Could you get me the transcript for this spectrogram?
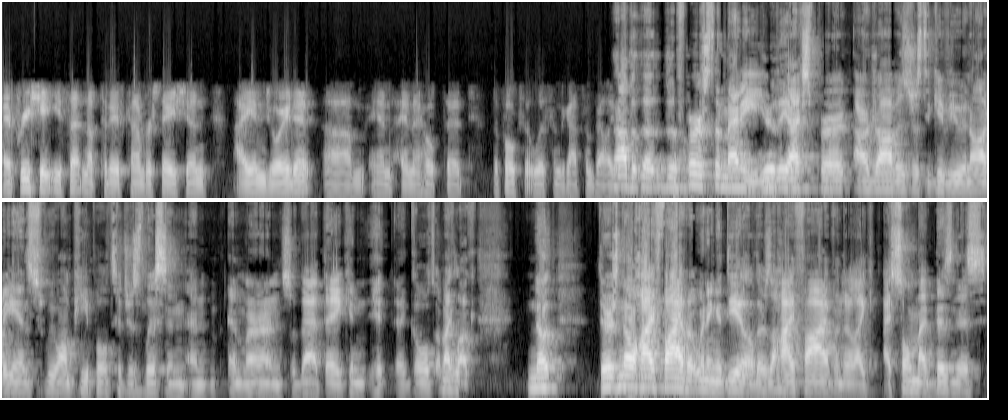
I appreciate you setting up today's conversation. I enjoyed it, um, and and I hope that the folks that listened got some value. No, the, the, the, first of many. You're the expert. Our job is just to give you an audience. We want people to just listen and, and learn so that they can hit goals. I'm like, look, no, there's no high five at winning a deal. There's a high five when they're like, I sold my business.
